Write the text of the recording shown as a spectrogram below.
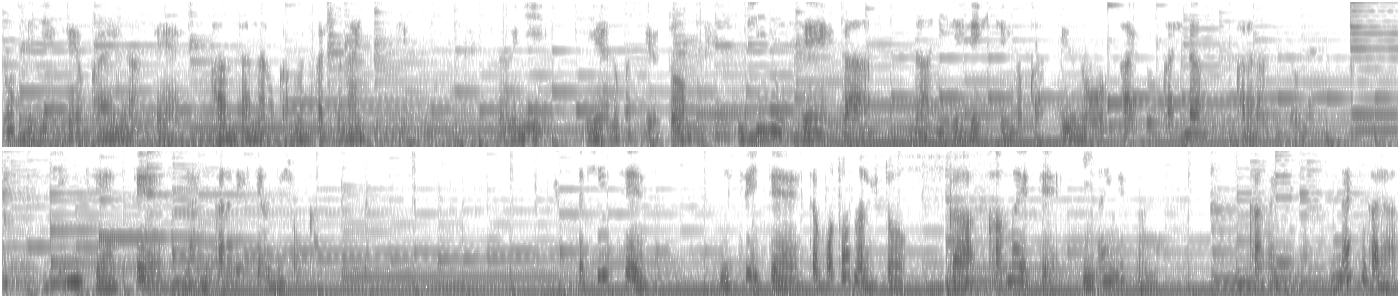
どうして人生を変えるなんて簡単なのか、難しくないっていうふうに言えるのかっていうと、人生が何でできてるのかっていうのを細分化したからなんですよね。人生って何からできてるんでしょうか人生について、多分ほとんどの人が考えていないんですよね。考えていない。何から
